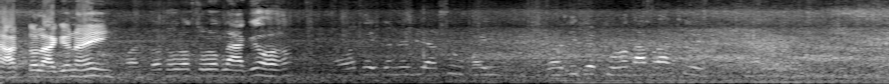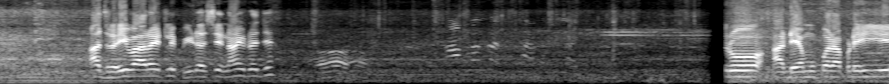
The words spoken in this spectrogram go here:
થાક તો લાગ્યો નહીં. મને તો થોડોક થોડોક લાગ્યો હ. હવે તો એકને બેસું પછી ગરદી પેટ થોડો થાક લાગશે. આજ રવિવાર એટલી ભીડ હશે ના યુવરાજે મિત્રો આ ડેમ ઉપર આપણે છીએ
